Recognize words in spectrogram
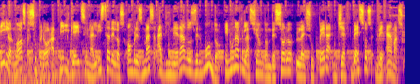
Elon Musk superó a Bill Gates en la lista de los hombres más adinerados del mundo, en una relación donde solo le supera Jeff Bezos de Amazon.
